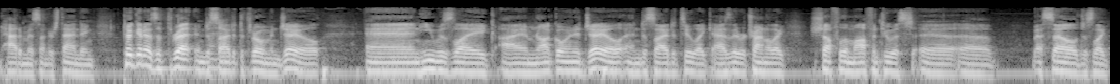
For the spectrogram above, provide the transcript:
had a misunderstanding took it as a threat and decided to throw him in jail. And he was like I am not going to jail and decided to like as they were trying to like shuffle him off into a, s- uh, uh, a cell just like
